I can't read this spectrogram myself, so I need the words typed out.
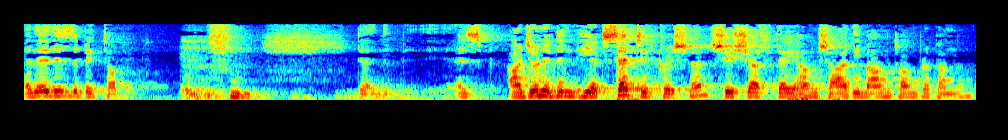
Uh, this is a big topic. As Arjuna didn't, he accepted Krishna, Shishyaste shadi bang twang prapannam.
